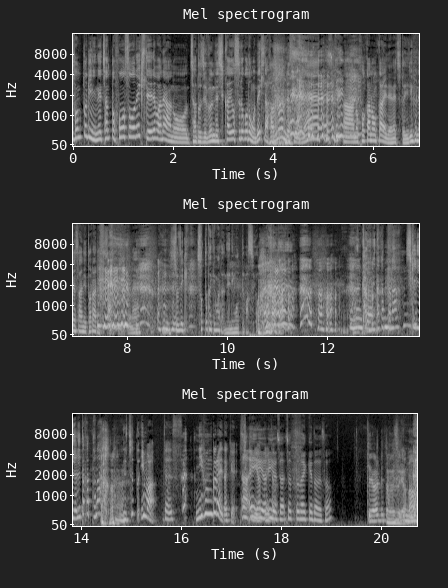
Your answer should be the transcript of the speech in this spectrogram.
その時にね、ちゃんと放送できていればね、あの、ちゃんと自分で司会をすることもできたはずなんですけどね。あの、他の回でね、ちょっと入船さんに取られてたんですよね。正直、ちょっとだけまだ根に持ってますよ。なんかかぶりたかったな。仕切りやりたかったな。うんでちょっと今じゃあ2分ぐらいだけあいいよいいよじゃゃあちょっとだけどうぞって言われるとむずいよな難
